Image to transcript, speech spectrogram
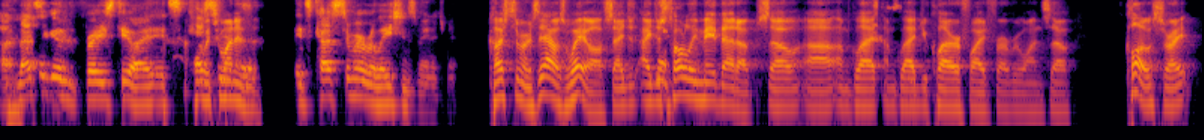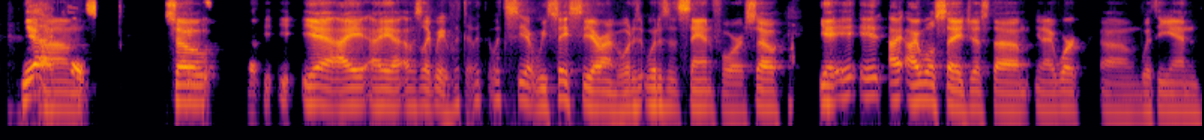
Uh, that's a good phrase too. It's customer, which one is it? It's customer relations management. Customers, yeah, I was way off. So I just I just totally made that up. So uh, I'm glad I'm glad you clarified for everyone. So close, right? Yeah. Um, close. So yeah, I I, I was like, wait, what, what what's CRM? We say CRM, but what, is, what does it stand for? So yeah, it, it I, I will say just um, you know I work um, with Ian,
